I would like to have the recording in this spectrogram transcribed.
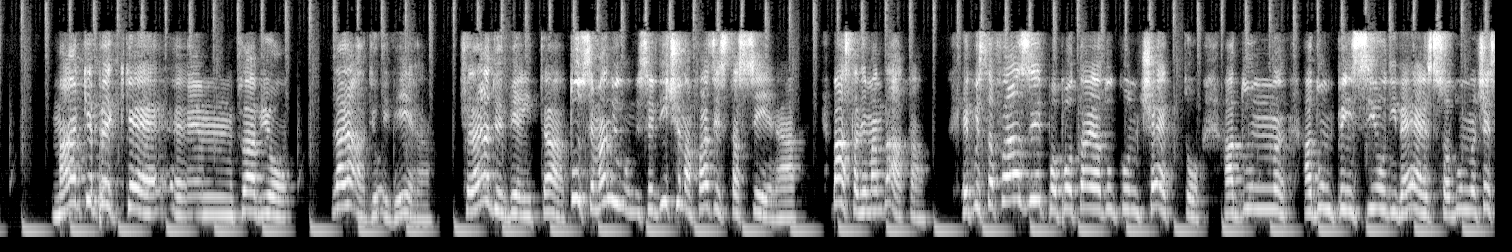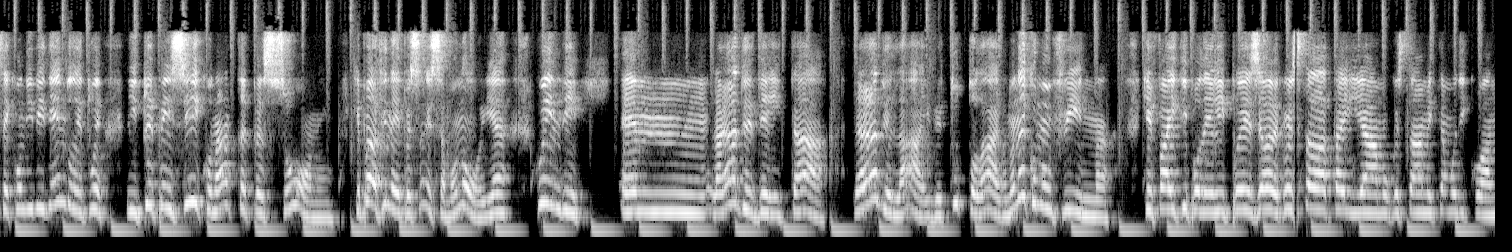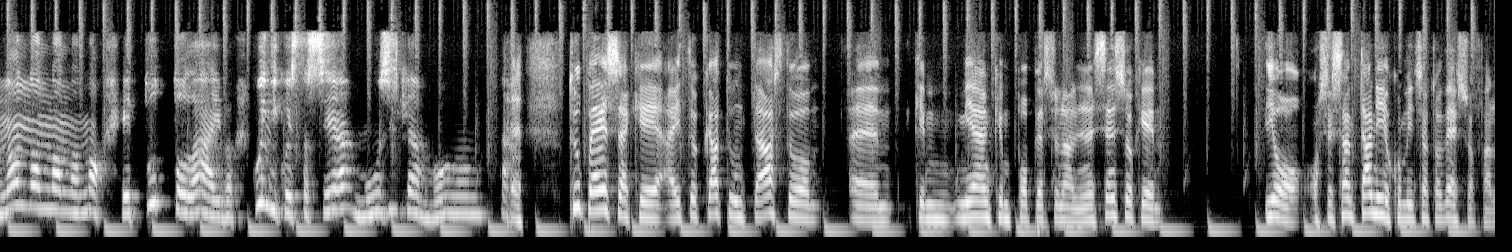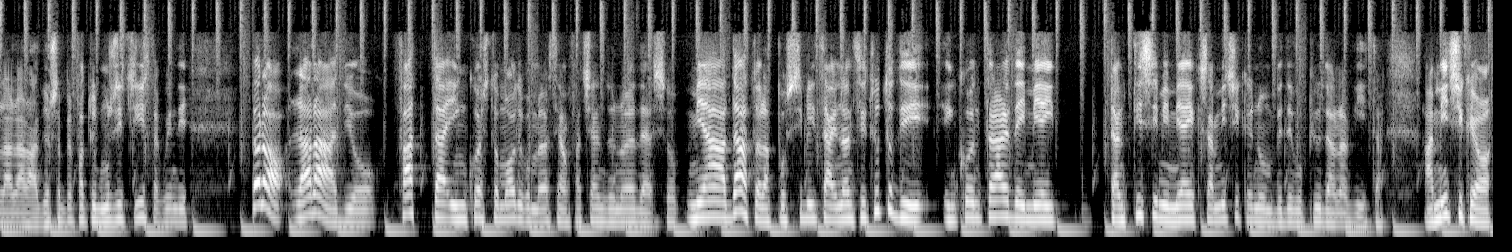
ma anche perché, ehm, Flavio, la radio è vera, cioè la radio è verità. Tu se, mandi un, se dici una frase stasera, basta, l'hai mandata. E questa frase può portare ad un concetto, ad un, ad un pensiero diverso, un, cioè stai condividendo tue, i tuoi pensieri con altre persone, che poi alla fine le persone siamo noi. Eh? Quindi ehm, la radio è verità, la radio è live, è tutto live, non è come un film che fai tipo le riprese, vabbè, questa la tagliamo, questa la mettiamo di qua. No, no, no, no, no, è tutto live. Quindi questa sera musica volontà. Eh, tu pensa che hai toccato un tasto eh, che mi è anche un po' personale, nel senso che io ho 60 anni e ho cominciato adesso a farla alla radio, ho sempre fatto il musicista, quindi però la radio fatta in questo modo come la stiamo facendo noi adesso mi ha dato la possibilità innanzitutto di incontrare dei miei tantissimi miei ex amici che non vedevo più da una vita, amici che ho,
